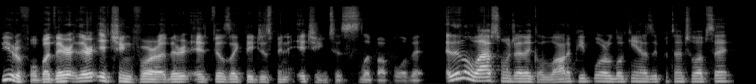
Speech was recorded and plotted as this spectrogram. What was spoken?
beautiful, but they're they're itching for they're it feels like they've just been itching to slip up a little bit. And then the last one, which I think a lot of people are looking at as a potential upset,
